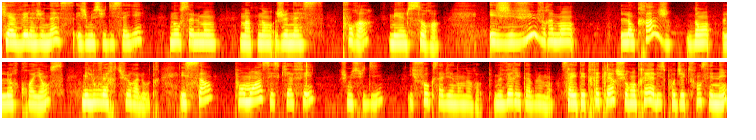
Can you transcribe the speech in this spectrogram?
qui avait la jeunesse. Et je me suis dit, ça y est, non seulement maintenant jeunesse pourra, mais elle saura. Et j'ai vu vraiment l'ancrage dans leurs croyances, mais l'ouverture à l'autre. Et ça, pour moi, c'est ce qui a fait je me suis dit, il faut que ça vienne en Europe, mais véritablement. Ça a été très clair, je suis rentrée, Alice Project France est née,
